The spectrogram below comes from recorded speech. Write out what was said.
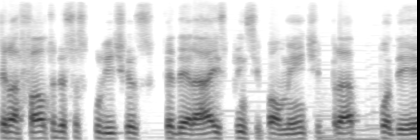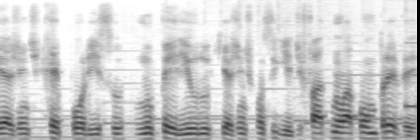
pela falta dessas políticas federais, principalmente para poder a gente repor isso no período que a gente conseguir. De fato, não há como prever.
